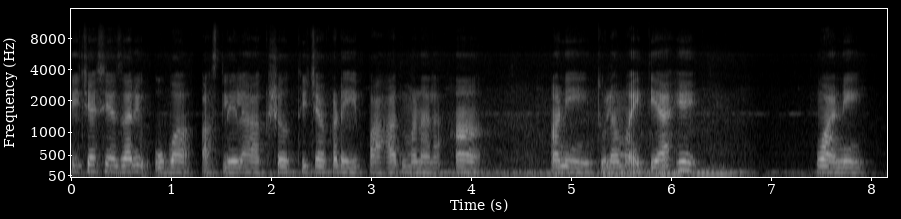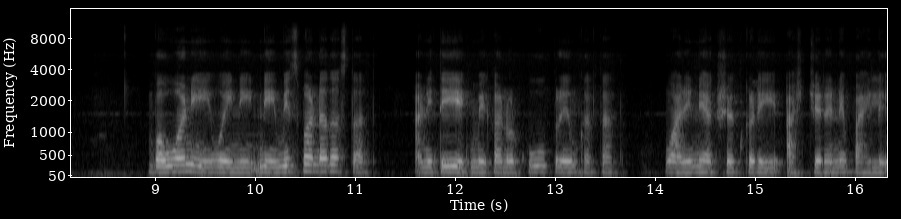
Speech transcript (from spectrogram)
तिच्या शेजारी उभा असलेला अक्षर तिच्याकडे पाहत म्हणाला हा आणि तुला माहिती आहे? वाणी भाऊ आणि वहिनी नेहमीच भांडत असतात आणि ते एकमेकांवर खूप प्रेम करतात. वाणीने अक्षतकडे आश्चर्याने पाहिले.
